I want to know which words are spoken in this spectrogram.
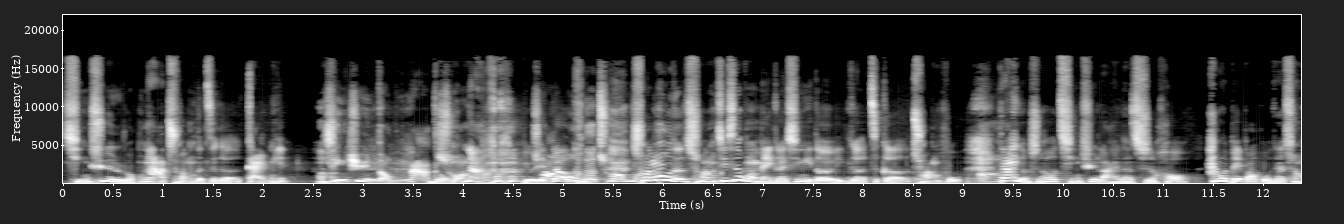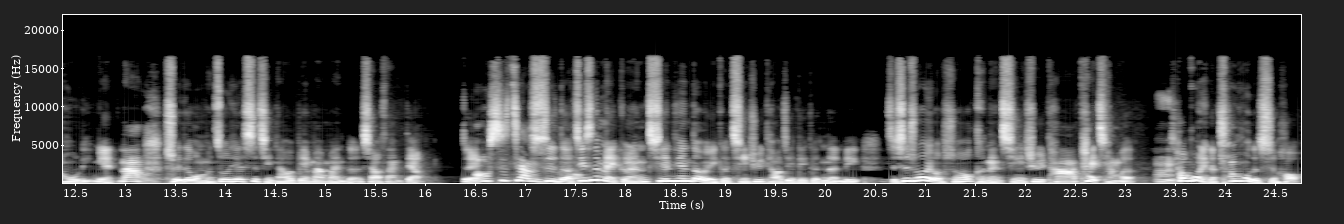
情绪容纳窗的这个概念。情绪容纳窗，容纳 有点绕口。窗户的窗？窗户的窗，其实我们每个人心里都有一个这个窗户。当然，有时候情绪来了之后，它会被包裹在窗户里面。那随着我们做一些事情，它会被慢慢的消散掉。对，哦，是这样子。是的，其实每个人先天都有一个情绪调节的一个能力，只是说有时候可能情绪它太强了。超过你的窗户的时候，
